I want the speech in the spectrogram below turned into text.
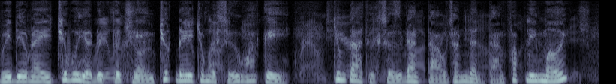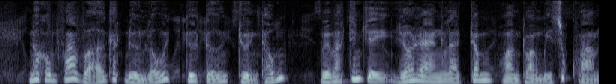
Vì điều này chưa bao giờ được thực hiện trước đây trong lịch sử Hoa Kỳ, chúng ta thực sự đang tạo ra nền tảng pháp lý mới nó không phá vỡ các đường lối tư tưởng truyền thống. Về mặt chính trị, rõ ràng là Trump hoàn toàn bị xúc phạm,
